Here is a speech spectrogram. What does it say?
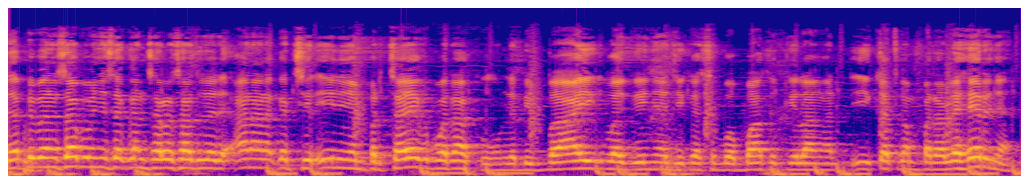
Tetapi barang siapa menyelesaikan salah satu dari anak-anak kecil ini yang percaya kepadaku, lebih baik baginya jika sebuah batu kilangan diikatkan pada lehernya,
